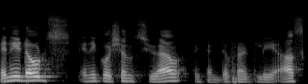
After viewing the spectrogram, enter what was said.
Any doubts, any questions you have, you can definitely ask.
